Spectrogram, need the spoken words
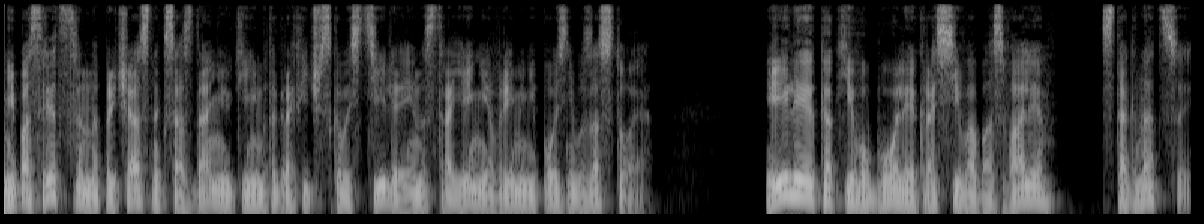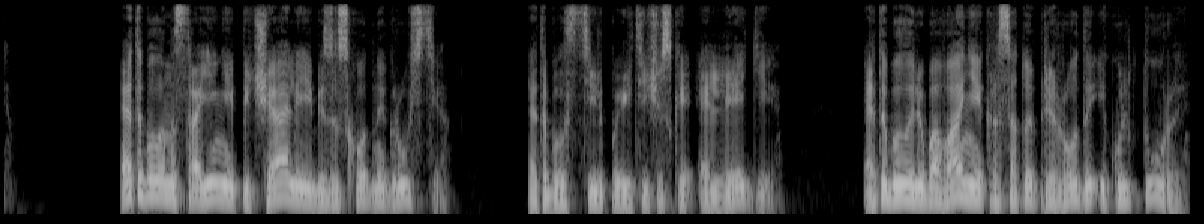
непосредственно причастны к созданию кинематографического стиля и настроения времени позднего застоя. Или, как его более красиво обозвали, стагнации. Это было настроение печали и безысходной грусти. Это был стиль поэтической элегии. Это было любование красотой природы и культуры,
